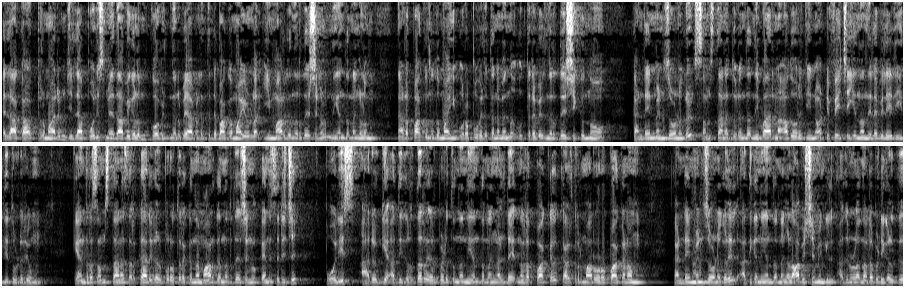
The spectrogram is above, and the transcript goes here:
എല്ലാ കളക്ടർമാരും ജില്ലാ പോലീസ് മേധാവികളും കോവിഡ് നിർവ്യാപനത്തിന്റെ ഭാഗമായുള്ള ഈ മാർഗനിർദ്ദേശങ്ങളും നിയന്ത്രണങ്ങളും നടപ്പാക്കുന്നതുമായി ഉറപ്പുവരുത്തണമെന്ന് ഉത്തരവിൽ നിർദ്ദേശിക്കുന്നു. കണ്ടെയ്ൻമെന്റ് സോണുകൾ സംസ്ഥാന ദുരന്ത നിവാരണ അതോറിറ്റി നോട്ടിഫൈ ചെയ്യുന്ന നിലവിലെ രീതി തുടരും. കേന്ദ്ര സംസ്ഥാന സർക്കാരുകൾ പുറത്തിറക്കുന്ന മാർഗനിർദ്ദേശങ്ങൾക്കനുസരിച്ച് പോലീസ് ആരോഗ്യ അധികൃതർ ഏർപ്പെടുത്തുന്ന നിയന്ത്രണങ്ങളുടെ നടപ്പാക്കൽ കളക്ടർമാർ ഉറപ്പാക്കണം. കണ്ടെയ്ൻമെന്റ് സോണുകളിൽ അധിക നിയന്ത്രണങ്ങൾ ആവശ്യമെങ്കിൽ അതിനുള്ള നടപടികൾക്ക്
